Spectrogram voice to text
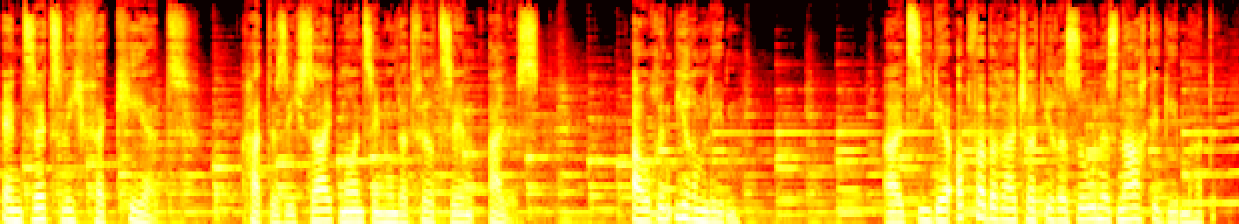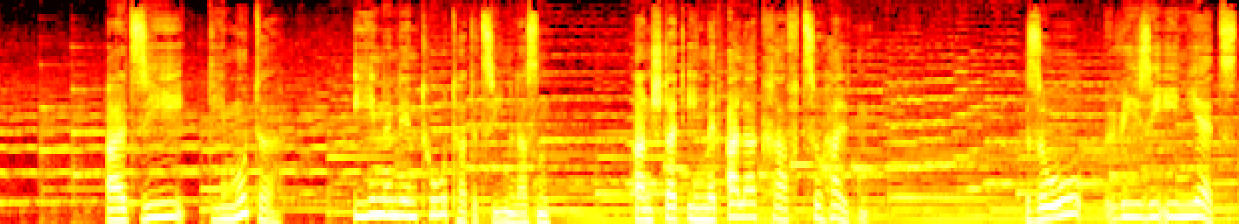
entsetzlich verkehrt hatte sich seit 1914 alles, auch in ihrem Leben als sie der Opferbereitschaft ihres Sohnes nachgegeben hatte, als sie, die Mutter, ihn in den Tod hatte ziehen lassen, anstatt ihn mit aller Kraft zu halten. So wie sie ihn jetzt,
